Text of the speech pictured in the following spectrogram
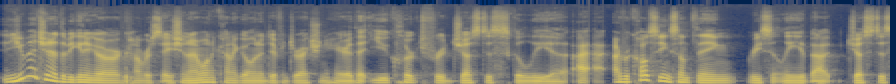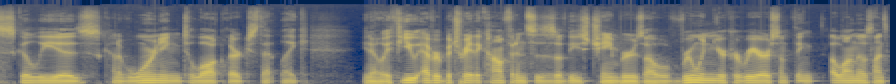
You mentioned at the beginning of our conversation, I want to kind of go in a different direction here, that you clerked for Justice Scalia. I, I, recall seeing something recently about Justice Scalia's kind of warning to law clerks that, like, you know, if you ever betray the confidences of these chambers, I'll ruin your career or something along those lines.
